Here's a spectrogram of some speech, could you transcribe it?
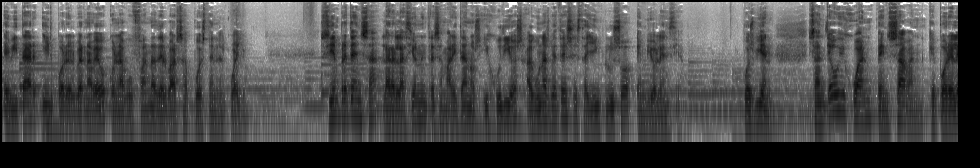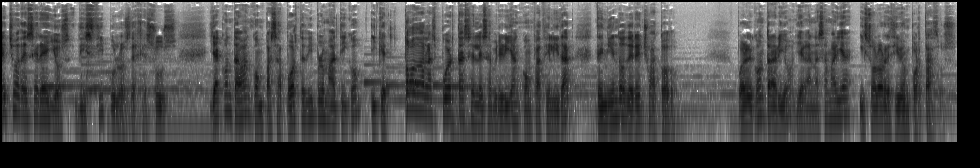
evitar ir por el Bernabéu con la bufanda del Barça puesta en el cuello. Siempre tensa, la relación entre samaritanos y judíos algunas veces estalló incluso en violencia. Pues bien, Santiago y Juan pensaban que por el hecho de ser ellos discípulos de Jesús, ya contaban con pasaporte diplomático y que todas las puertas se les abrirían con facilidad teniendo derecho a todo. Por el contrario, llegan a Samaria y solo reciben portazos.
